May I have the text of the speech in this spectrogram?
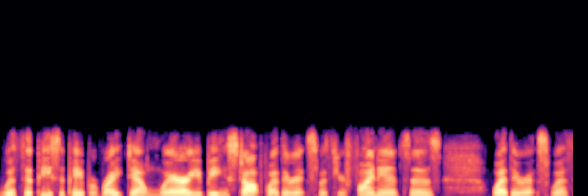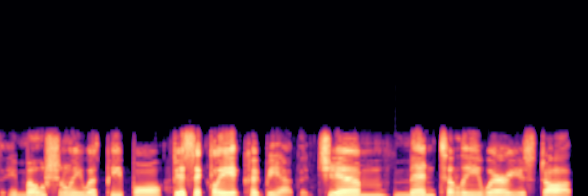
with a piece of paper, write down where you're being stopped, whether it's with your finances, whether it's with emotionally with people, physically, it could be at the gym, mentally, where you stop.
